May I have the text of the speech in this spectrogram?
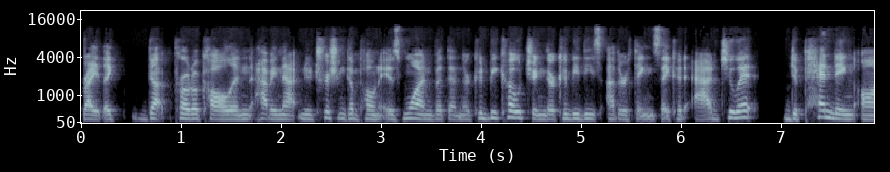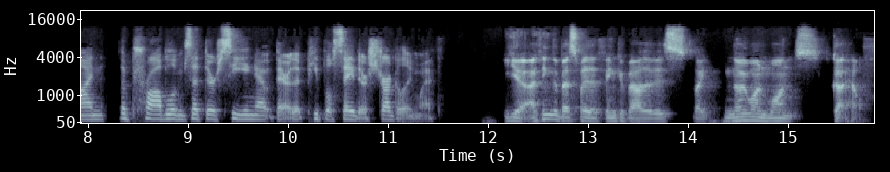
right? Like gut protocol and having that nutrition component is one but then there could be coaching there could be these other things they could add to it depending on the problems that they're seeing out there that people say they're struggling with yeah, I think the best way to think about it is like no one wants gut health.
